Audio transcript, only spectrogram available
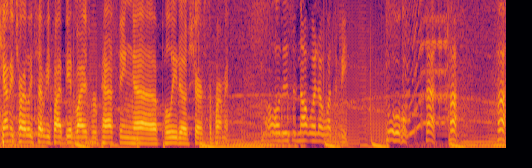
County Charlie 75, be advised we're passing uh, Paleto Sheriff's Department. Oh, this is not what I want to be. Oh, ha, ha, ha.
